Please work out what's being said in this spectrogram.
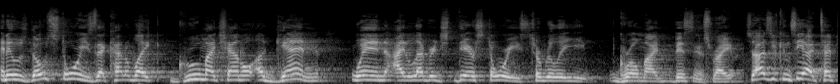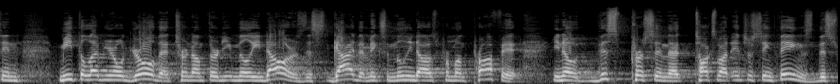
And it was those stories that kind of like grew my channel again when I leveraged their stories to really grow my business, right? So as you can see, I typed in meet the 11 year old girl that turned on $30 million, this guy that makes a million dollars per month profit, you know, this person that talks about interesting things, this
